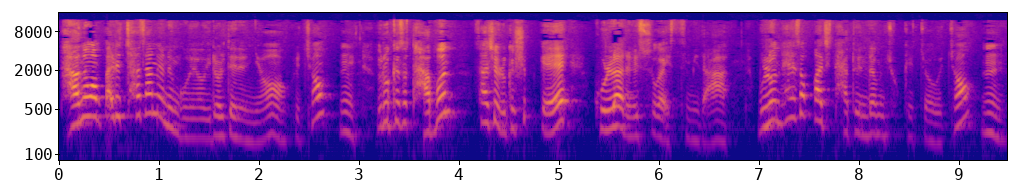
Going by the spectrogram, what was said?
단어만 빨리 찾아내는 거예요. 이럴 때는요. 그렇죠? 음, 이렇게 해서 답은 사실 이렇게 쉽게 골라낼 수가 있습니다. 물론 해석까지 다 된다면 좋겠죠. 그렇죠? 음.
